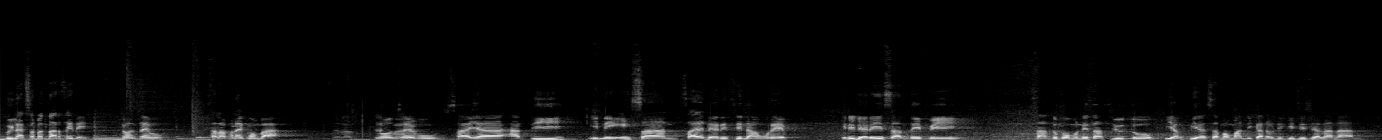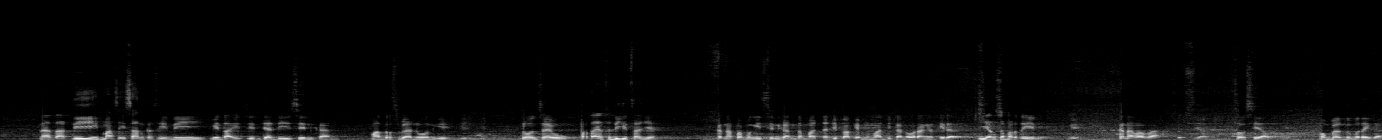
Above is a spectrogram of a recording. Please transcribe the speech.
Bila sebentar sini. Nuwun sewu. Assalamualaikum, Pak. Nuwun sewu. Saya Adi, ini Ihsan, saya dari Sinau Urip. Ini dari Ihsan TV. Satu komunitas YouTube yang biasa memandikan ODGJ jalanan. Nah, tadi Mas Ihsan ke sini minta izin dan diizinkan. Matur sembah nuwun nggih. Nuwun sewu. Pertanyaan sedikit saja. Kenapa mengizinkan tempatnya dipakai memandikan orang yang tidak yang seperti ini? Kenapa Pak? Sosial. Sosial, membantu mereka,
